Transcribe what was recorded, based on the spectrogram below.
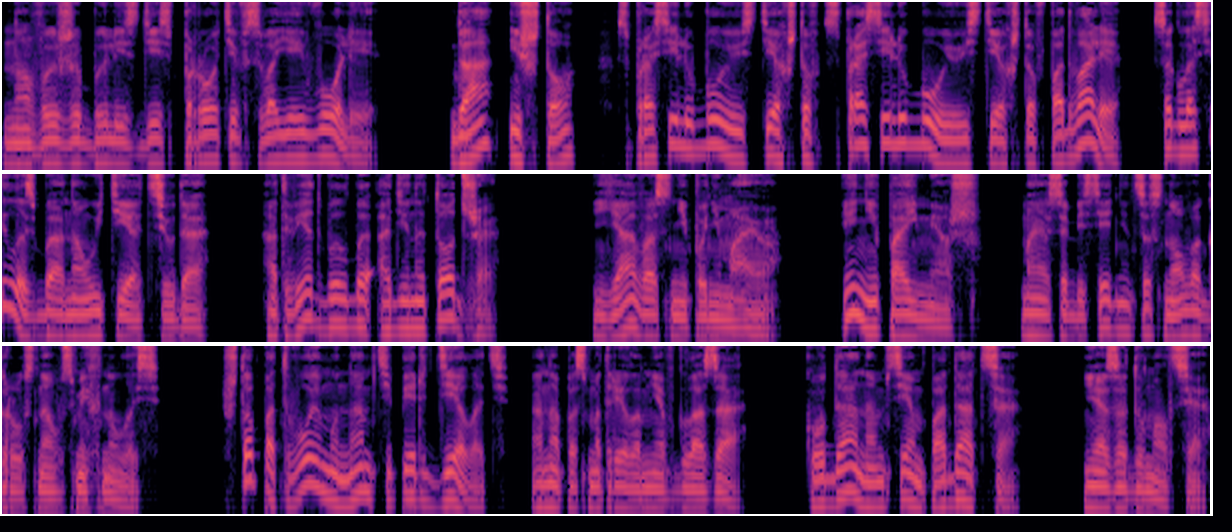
Но вы же были здесь против своей воли. Да, и что? Спроси любую из тех, что... Спроси любую из тех, что в подвале, согласилась бы она уйти отсюда ответ был бы один и тот же. «Я вас не понимаю». «И не поймешь». Моя собеседница снова грустно усмехнулась. «Что, по-твоему, нам теперь делать?» Она посмотрела мне в глаза. «Куда нам всем податься?» Я задумался.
